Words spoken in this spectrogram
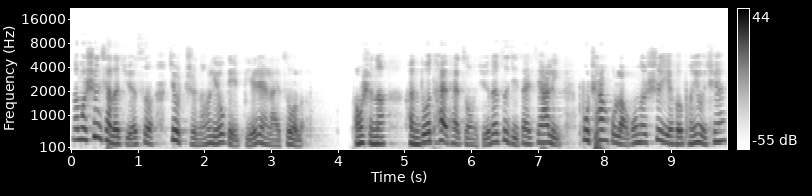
那么剩下的角色就只能留给别人来做了。同时呢，很多太太总觉得自己在家里不掺和老公的事业和朋友圈，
